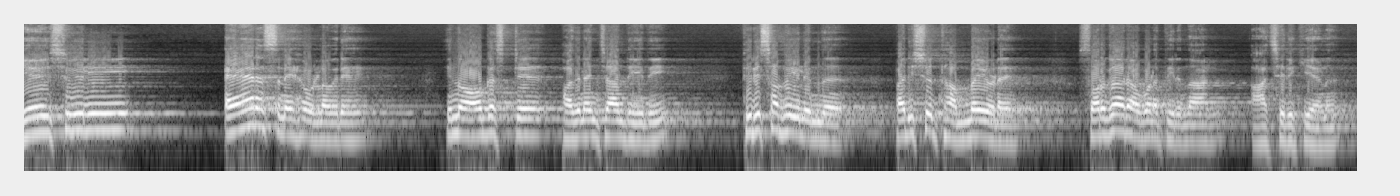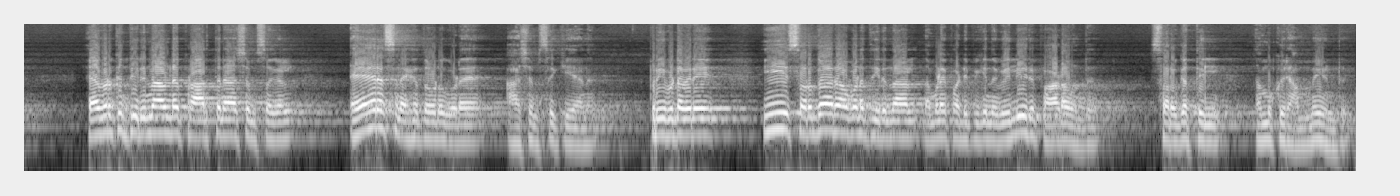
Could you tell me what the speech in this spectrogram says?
യേശുവിൽ ഏറെ സ്നേഹമുള്ളവരെ ഇന്ന് ഓഗസ്റ്റ് പതിനഞ്ചാം തീയതി തിരുസഭയിൽ ഇന്ന് പരിശുദ്ധ അമ്മയുടെ സ്വർഗാരോപണ തിരുനാൾ ആചരിക്കുകയാണ്. ഏവർക്കും തിരുനാളിന്റെ പ്രാർത്ഥനാശംസകൾ ഏറെ സ്നേഹത്തോടുകൂടെ ആശംസിക്കുകയാണ്. പ്രിയപ്പെട്ടവരെ ഈ സ്വർഗാരോപണ തിരുനാൾ നമ്മളെ പഠിപ്പിക്കുന്ന വലിയൊരു പാഠമുണ്ട്. സ്വർഗത്തിൽ നമുക്കൊരു അമ്മയുണ്ട്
